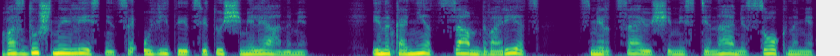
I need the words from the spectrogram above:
воздушные лестницы, увитые цветущими лианами, и, наконец, сам дворец с мерцающими стенами, с окнами,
